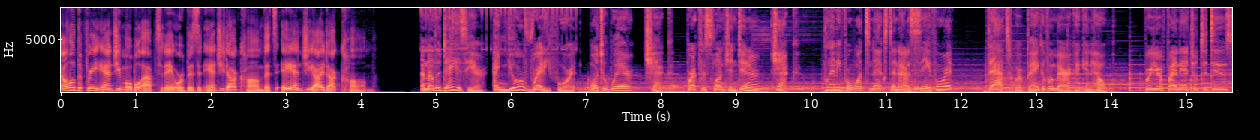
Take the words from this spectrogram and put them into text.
Download the free Angie mobile app today or visit Angie.com. That's A-N-G-I dot. Another day is here, and you're ready for it. What to wear? Check. Breakfast, lunch, and dinner? Check. Planning for what's next and how to save for it? That's where Bank of America can help. For your financial to-dos,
